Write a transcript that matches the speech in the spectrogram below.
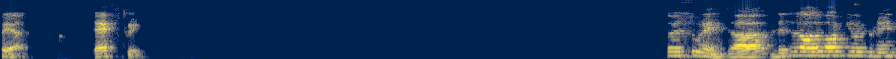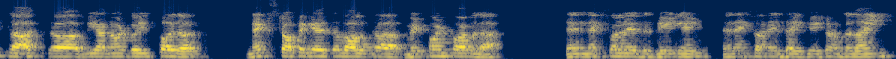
fair that's great So students, uh, this is all about your today's class. Uh, we are not going further. Next topic is about uh, midpoint formula. Then next one is the gradient. The next one is the equation of the line.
